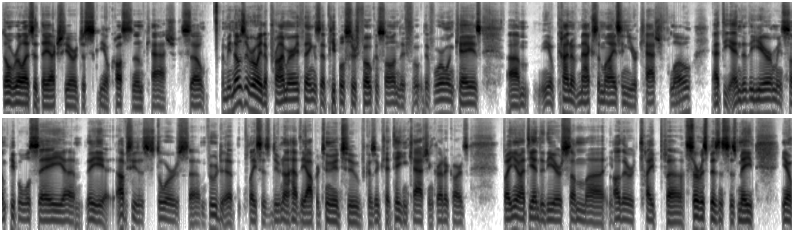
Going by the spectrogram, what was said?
don't realize that they actually are just you know costing them cash. So I mean, those are really the primary things that people should focus on. The, the 401k is, um, you know, kind of maximizing your cash flow at the end of the year. I mean, some people will say uh, the obviously the stores, um, food uh, places do not have the opportunity to because they're taking cash and credit cards. But you know, at the end of the year, some uh, other type uh, service businesses may, you know,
